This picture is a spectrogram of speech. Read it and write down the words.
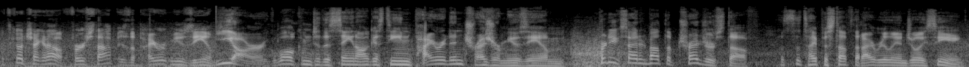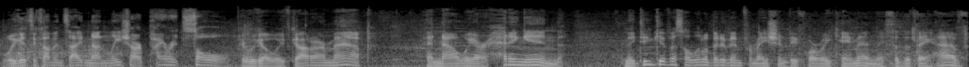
let's go check it out. First stop is the Pirate Museum. Yarg, welcome to the St. Augustine Pirate and Treasure Museum. Pretty excited about the treasure stuff. That's the type of stuff that I really enjoy seeing. We get to come inside and unleash our pirate soul. Here we go, we've got our map, and now we are heading in. And they did give us a little bit of information before we came in. They said that they have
